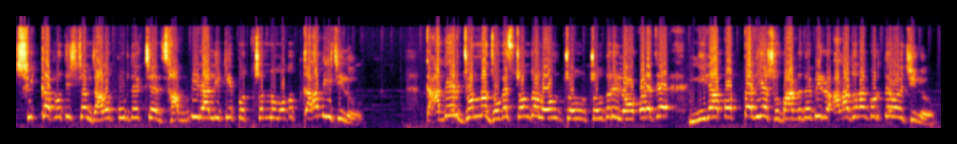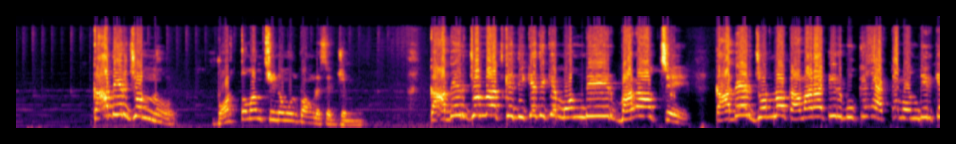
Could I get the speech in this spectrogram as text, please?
শিক্ষা প্রতিষ্ঠান যাদবপুর দেখছেন সাব্বির আলীকে প্রচ্ছন্ন মদত কারা দিয়েছিল? কাদের জন্য যোগেশচন্দ্র চৌধুরী ল কলেজে নিরাপত্তা দিয়ে বাগদেবীর আরাধনা করতে হয়েছিল? কাদের জন্য? বর্তমান তৃণমূল কংগ্রেসের জন্য। কাদের জন্য আজকে দিকে দিকে মন্দির ভাঙা হচ্ছে? কাদের জন্য কামারাটির বুকে একটা মন্দিরকে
